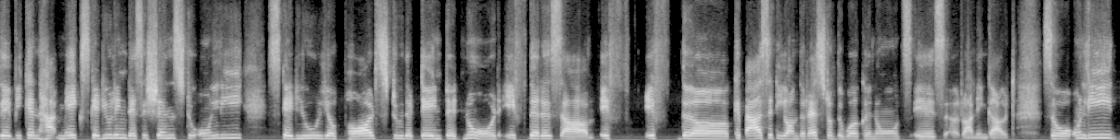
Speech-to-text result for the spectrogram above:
they, we can make scheduling decisions to only schedule your pods to the tainted node if there is um, if if the capacity on the rest of the worker nodes is running out. So only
